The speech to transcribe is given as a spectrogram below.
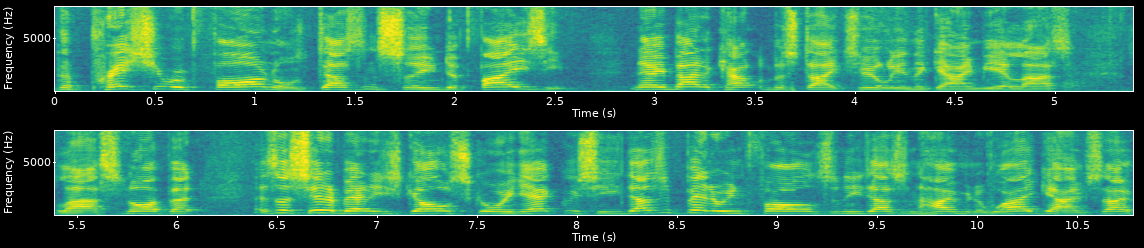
the pressure of finals doesn't seem to phase him. Now he made a couple of mistakes early in the game, yeah, last last night. But as I said about his goal scoring accuracy, he does it better in finals than he does in home and away games. So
